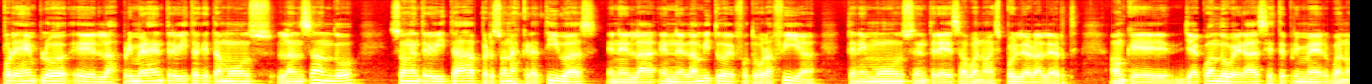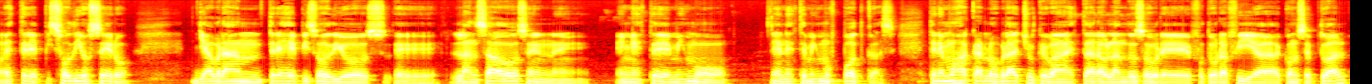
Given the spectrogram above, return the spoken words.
por ejemplo, eh, las primeras entrevistas que estamos lanzando son entrevistas a personas creativas en el, en el ámbito de fotografía. Tenemos entre esas, bueno, spoiler alert, aunque ya cuando verás este primer, bueno, este episodio cero, ya habrán tres episodios eh, lanzados en, eh, en este mismo en este mismo podcast. Tenemos a Carlos Bracho que va a estar hablando sobre fotografía conceptual.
